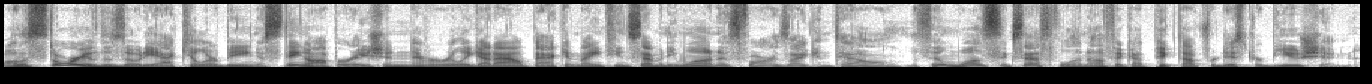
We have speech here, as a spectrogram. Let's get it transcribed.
While the story of the Zodiac Killer being a sting operation never really got out back in 1971, as far as I can tell, the film was successful enough it got picked up for distribution.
